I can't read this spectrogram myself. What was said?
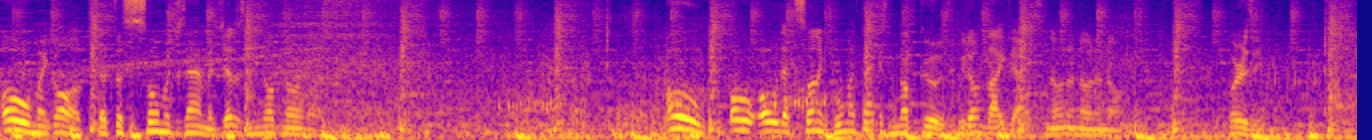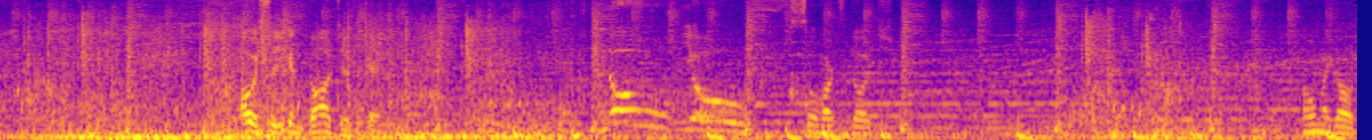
Oh my god. That does so much damage. That is not normal. Oh, oh, oh, that sonic boom attack is not good. We don't like that. No, no, no, no, no. Where is he? Oh, so you can dodge it. Okay. No! Yo! So hard to dodge. Oh my god.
